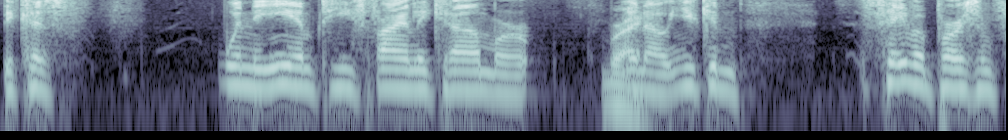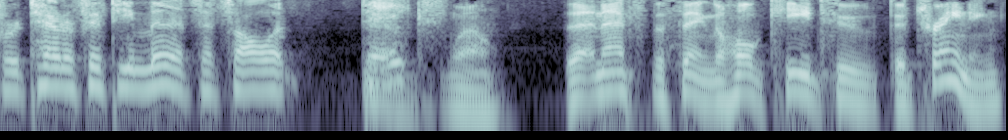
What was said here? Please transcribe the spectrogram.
because when the EMTs finally come, or right. you know, you can save a person for ten or fifteen minutes. That's all it takes. Yeah, well, and that's the thing. The whole key to the training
